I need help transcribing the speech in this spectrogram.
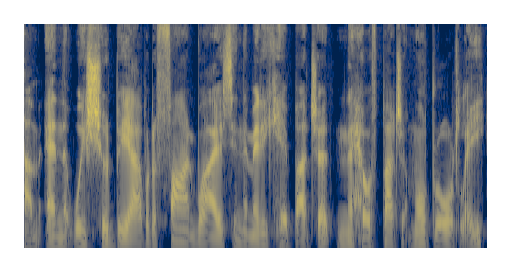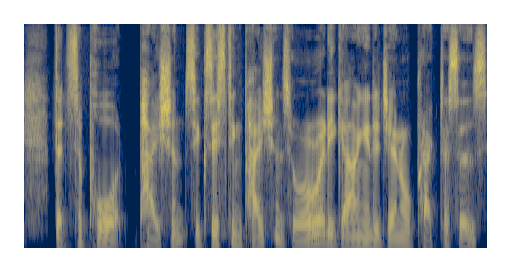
um, and that we should be able to find ways in the Medicare budget and the health budget more broadly that support patients, existing patients who are already going into general practices,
